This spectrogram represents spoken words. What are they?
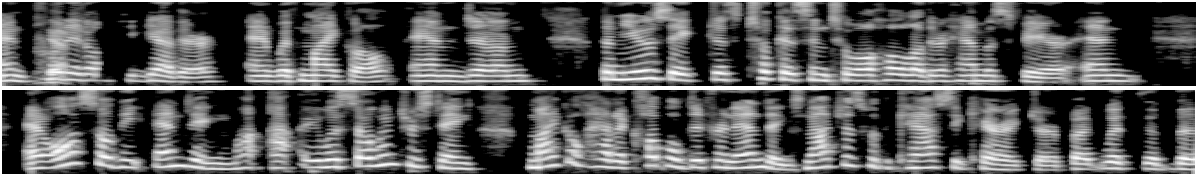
and put Yes. it all together and with Michael and um, the music just took us into a whole other hemisphere. And and also the ending it was so interesting. Michael had a couple different endings not just with the Cassie character but with the the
